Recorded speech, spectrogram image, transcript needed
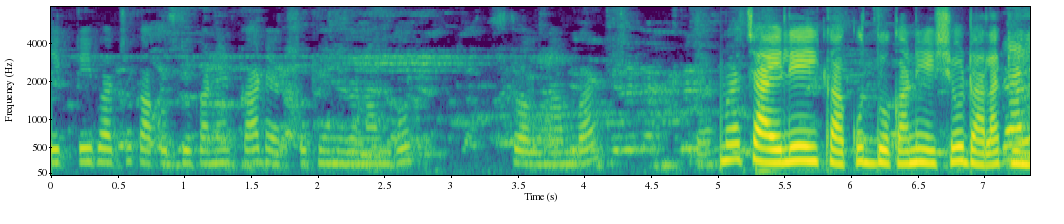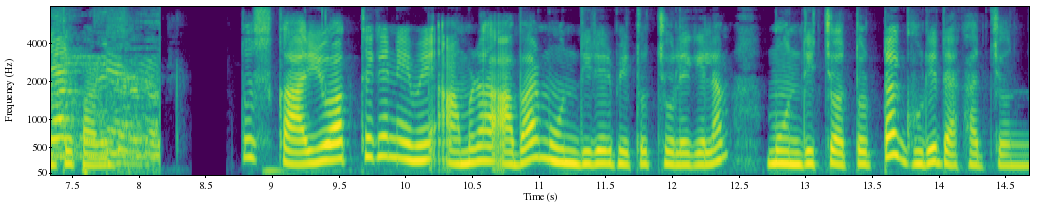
দেখতেই পাচ্ছ কাকুর দোকানের কার্ড একশো পনেরো নম্বর স্টল নাম্বার। তোমরা চাইলে এই কাকুর দোকানে এসেও ডালা কিনতে পারো। তো স্কাই ওয়াক থেকে নেমে আমরা আবার মন্দিরের ভেতর চলে গেলাম মন্দির চত্বরটা ঘুরে দেখার জন্য।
